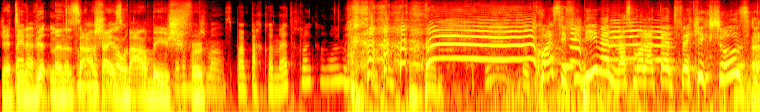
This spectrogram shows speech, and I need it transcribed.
J'étais Ben là, 8 minutes sur la fais chaise, barbe et cheveux. Franchement, c'est pas un parcomètre, là, quand même. Quoi, c'est fini, man? Masse-moi la tête, fais quelque chose.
